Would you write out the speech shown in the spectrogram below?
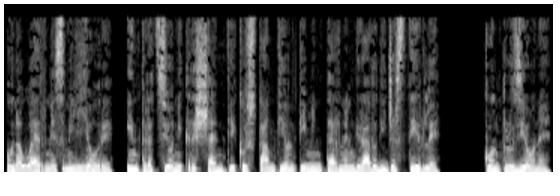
un awareness migliore, interazioni crescenti e costanti e un team interno in grado di gestirle. Conclusione.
